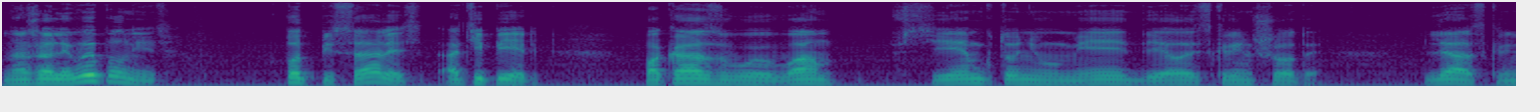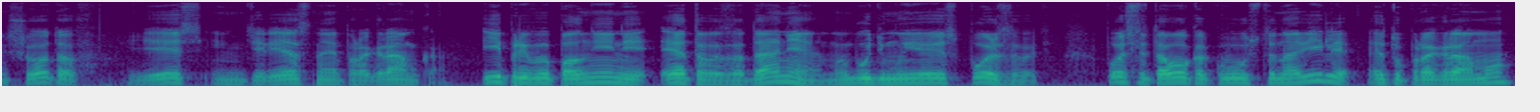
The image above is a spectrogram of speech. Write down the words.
Нажали выполнить. Подписались. А теперь показываю вам всем, кто не умеет делать скриншоты. Для скриншотов есть интересная программка. И при выполнении этого задания мы будем ее использовать. После того, как вы установили эту программу,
